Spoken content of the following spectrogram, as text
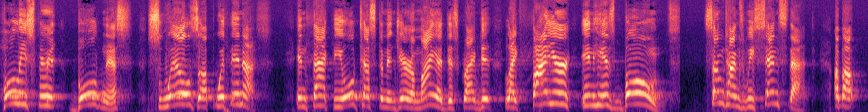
Holy Spirit boldness swells up within us. In fact, the Old Testament Jeremiah described it like fire in his bones. Sometimes we sense that about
